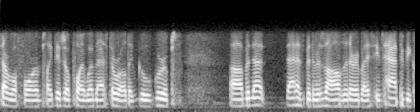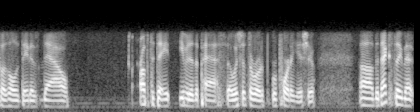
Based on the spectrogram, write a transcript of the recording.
several forums, like Digital Point, Webmaster World, and Google Groups. Uh, but that that has been resolved, and everybody seems happy because all the data is now up to date, even in the past. So it's just a reporting issue. Uh, the next thing that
